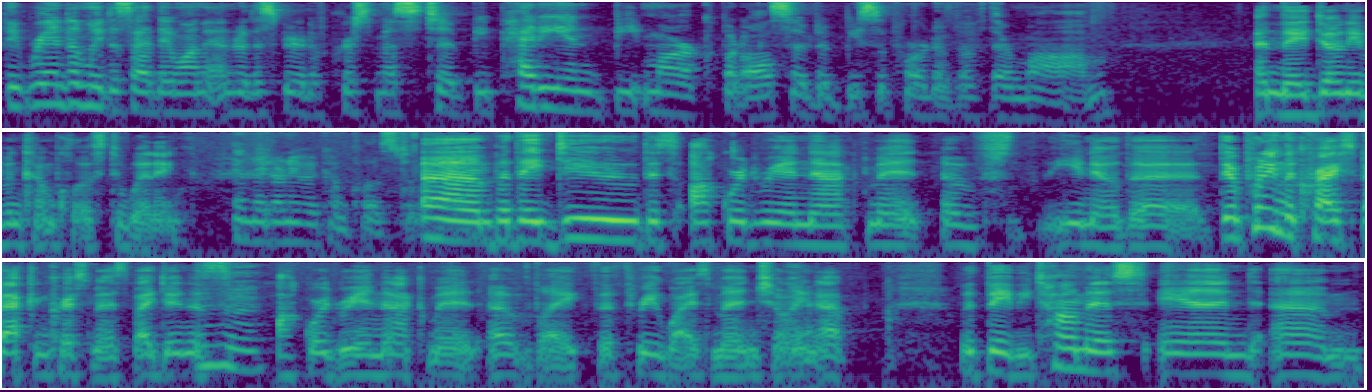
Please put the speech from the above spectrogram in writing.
they randomly decide they want to enter the spirit of Christmas to be petty and beat Mark, but also to be supportive of their mom, and they don't even come close to winning. and they don't even come close to it. Um, but they do this awkward reenactment of you know the they're putting the Christ back in Christmas by doing this awkward reenactment of like the three wise men showing Yeah. up with baby Thomas and um,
